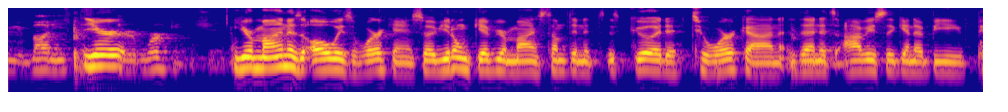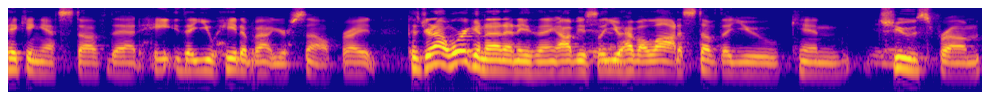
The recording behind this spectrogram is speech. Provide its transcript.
your buddies. You're- working and shit. your mind is always working so if you don't give your mind something that's good to work on then it's obviously going to be picking at stuff that hate that you hate about yourself right because you're not working on anything obviously Yeah. you have a lot of stuff that you can Yeah. choose from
